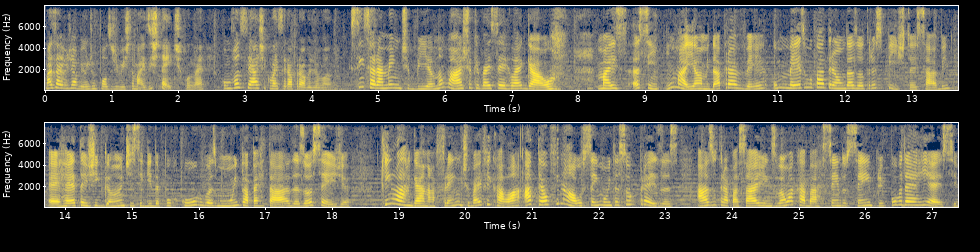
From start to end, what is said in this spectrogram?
Mas aí eu já vi de um ponto de vista mais estético, né? Como você acha que vai ser a prova, Giovanna? Sinceramente, Bia, eu não acho que vai ser legal. Mas, assim, em Miami dá pra ver o mesmo padrão das outras pistas, sabe? É retas gigantes seguida por curvas muito apertadas, ou seja, quem largar na frente vai ficar lá até o final, sem muitas surpresas. As ultrapassagens vão acabar sendo sempre por DRS.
